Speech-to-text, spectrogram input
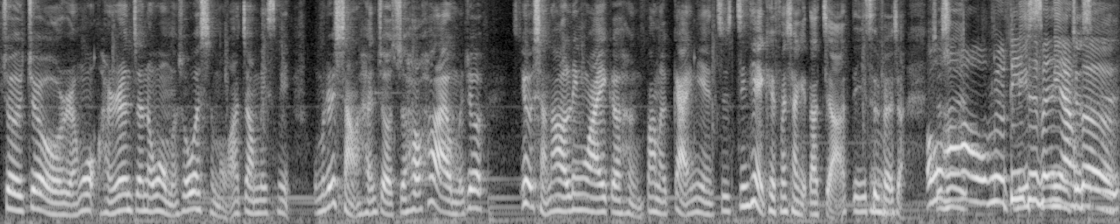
就就有人问很认真的问我们说，为什么我要叫 Miss Me？我们就想了很久之后，后来我们就。又想到了另外一个很棒的概念，就是今天也可以分享给大家。第一次分享，哦，好，我们有第一次分享的，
